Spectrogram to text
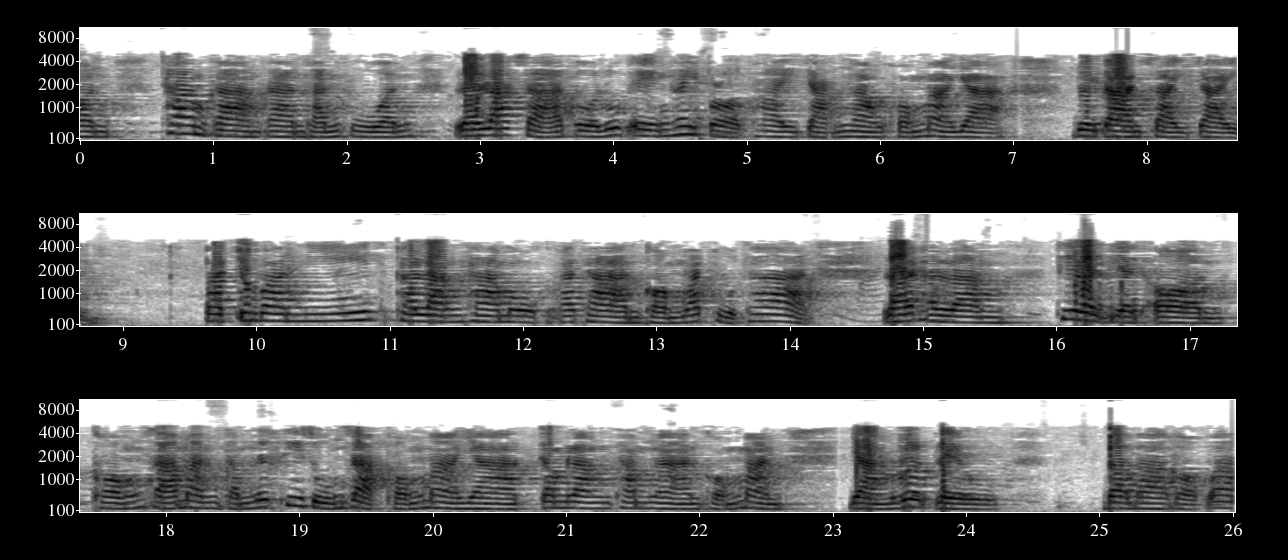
อน ท่ามกลางการผันผวน และรักษาตัวลูกเองให้ปลอดภัยจากเงาของมายา โดยการใส่ใจ ปัจจุบันนี้พลังธาโมกทานของวัตถุธาตุ และพลังที่ละเอียดอ่อนของสามัญสำนึกที่สูงสักของมายากำลังทำงานของมันอย่างรวดเร็ว บาบาบอกว่า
